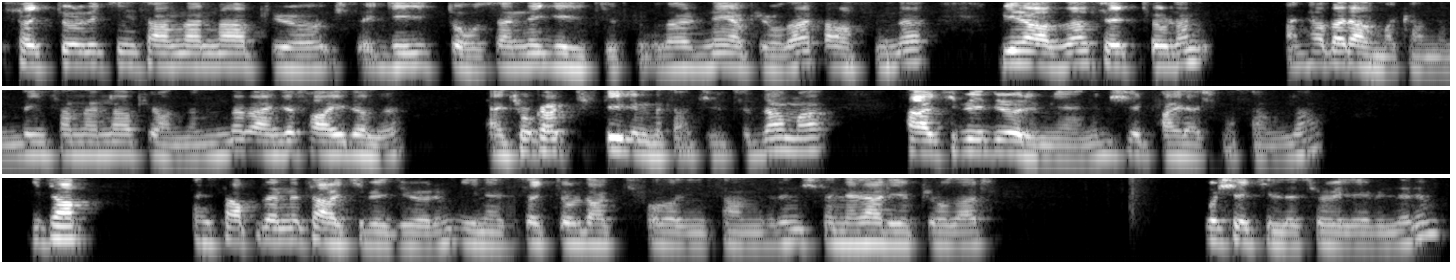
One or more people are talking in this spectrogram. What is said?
sektördeki insanlar ne yapıyor? İşte geyik de olsa ne geyik yapıyorlar, ne yapıyorlar? Aslında biraz daha sektörden hani haber almak anlamında, insanlar ne yapıyor anlamında bence faydalı. Yani çok aktif değilim mesela Twitter'da ama takip ediyorum yani bir şey paylaşmasam da. Kitap hesaplarını takip ediyorum. Yine sektörde aktif olan insanların işte neler yapıyorlar. O şekilde söyleyebilirim.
